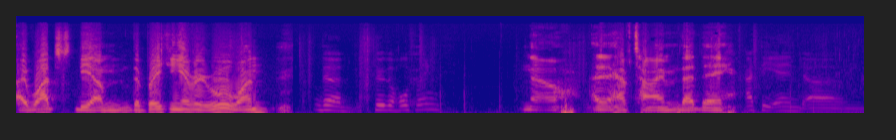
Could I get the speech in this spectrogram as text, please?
I watched the um the breaking every rule one. The through the whole thing. No, I didn't have time that day. At the end, um,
